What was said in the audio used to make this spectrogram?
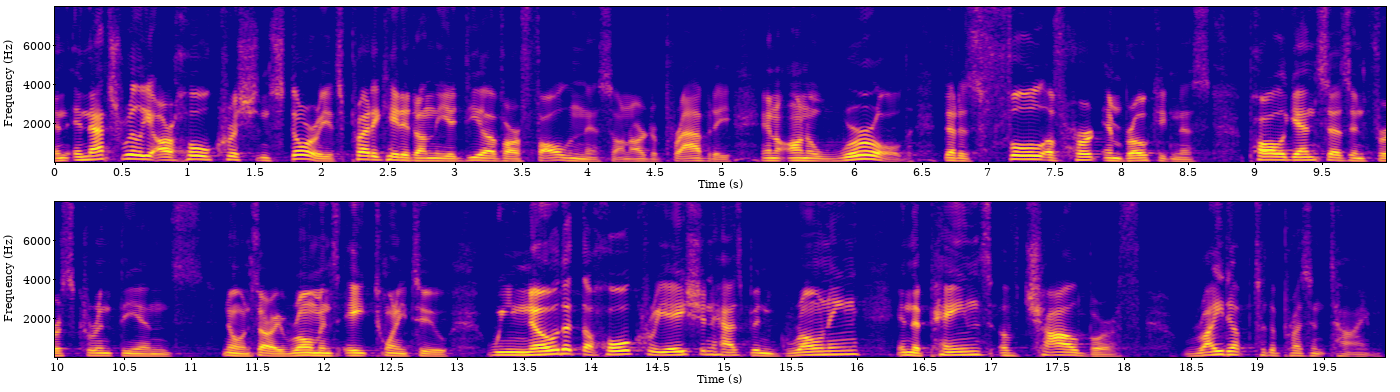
And, and that's really our whole Christian story. It's predicated on the idea of our fallenness, on our depravity, and on a world that is full of hurt and brokenness. Paul again says in 1 Corinthians, no, I'm sorry, Romans 8 22, we know that the whole creation has been groaning in the pains of childbirth right up to the present time.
